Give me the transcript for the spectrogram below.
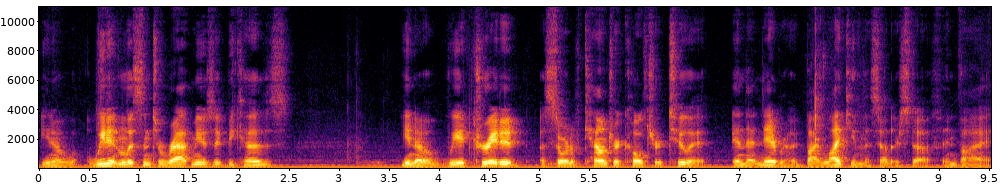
you know we didn't listen to rap music because you know we had created a sort of counterculture to it in that neighborhood by liking this other stuff and by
